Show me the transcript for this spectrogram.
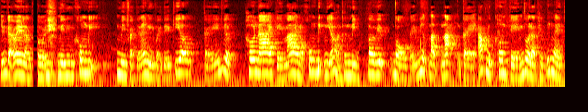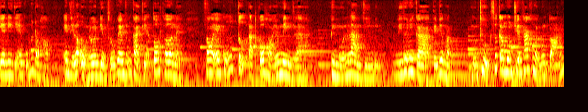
những cái mà em làm thôi. Mình không bị mình phải thế này, mình phải thế kia. Cái việc hơn ai, kém ai nó không định nghĩa bản thân mình. Và việc bỏ cái việc đặt nặng, cái áp lực hơn kém rồi là thành tích này kia đi thì em cũng bắt đầu học. Em thấy là ổn hơn, điểm số của em cũng cải thiện tốt hơn này. Xong rồi em cũng tự đặt câu hỏi cho mình là mình muốn làm gì? Mình, ví dụ như cả cái việc mà muốn thử sức các môn chuyên khác không phải môn toán.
